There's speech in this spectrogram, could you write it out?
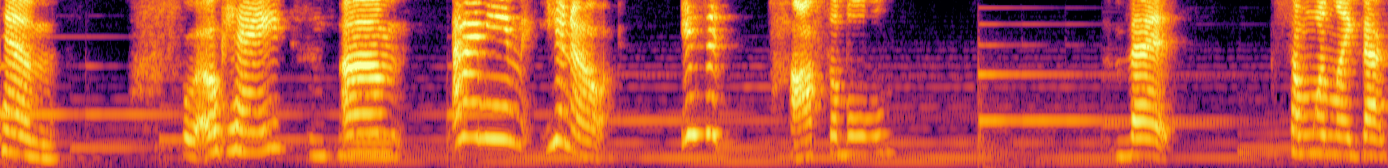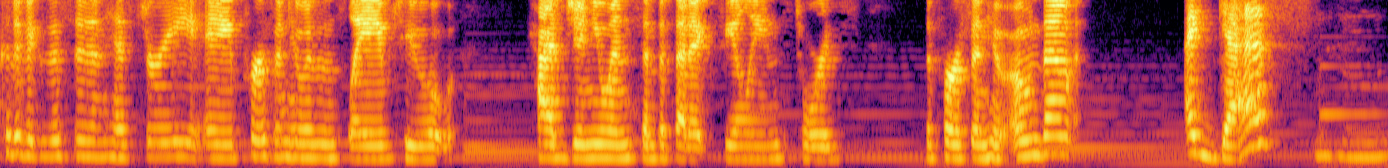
him okay Mhm. um and i mean you know is it possible that someone like that could have existed in history a person who was enslaved who had genuine sympathetic feelings towards the person who owned them i guess Mhm.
